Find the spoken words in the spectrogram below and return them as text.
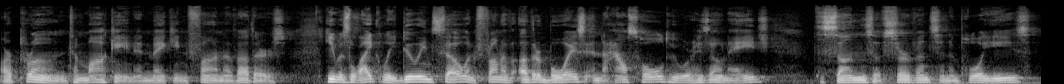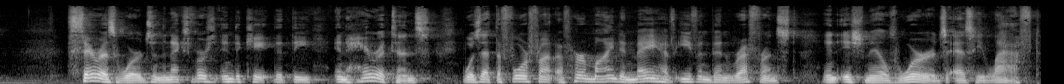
are prone to mocking and making fun of others. He was likely doing so in front of other boys in the household who were his own age, the sons of servants and employees. Sarah's words in the next verse indicate that the inheritance was at the forefront of her mind and may have even been referenced in Ishmael's words as he laughed.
